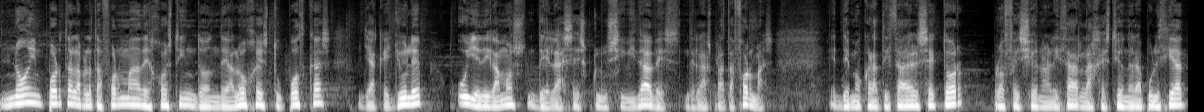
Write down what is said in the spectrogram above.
No importa la plataforma de hosting donde alojes tu podcast, ya que Julep huye, digamos, de las exclusividades de las plataformas. Democratizar el sector profesionalizar la gestión de la publicidad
